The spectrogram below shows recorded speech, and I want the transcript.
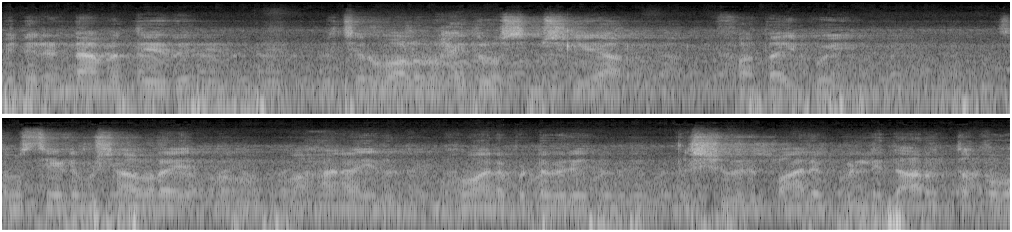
പിന്നെ രണ്ടാമത്തേത് ചെറുവാളൂർ ഹൈദ്രോസ് മുസ്ലിയാർ ഫത്തായി പോയി സംസ്ഥയുടെ മുഷാവറെ മഹാനായിരുന്നു. ബഹുമാനപ്പെട്ടവർ തൃശ്ശൂർ പാലപ്പള്ളി ദാറുത്തഖവ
